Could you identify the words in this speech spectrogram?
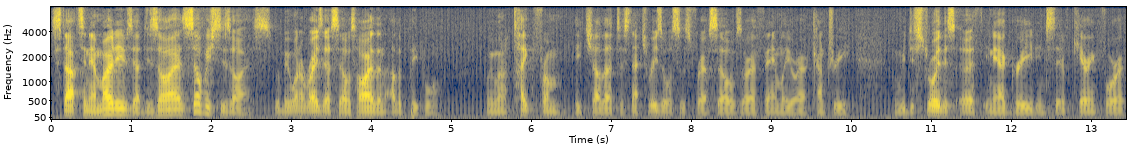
It starts in our motives, our desires, selfish desires, when we want to raise ourselves higher than other people we want to take from each other to snatch resources for ourselves or our family or our country. When we destroy this earth in our greed instead of caring for it.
